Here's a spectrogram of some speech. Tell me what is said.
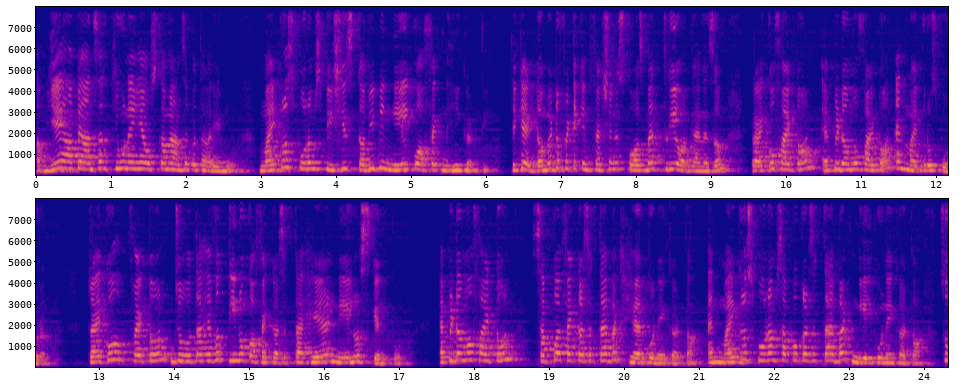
अब ये यहाँ पे आंसर क्यों नहीं है, उसका मैं आंसर बता रही हूँ। माइक्रोस्पोरम स्पीशीज कभी भी नेल को अफेक्ट नहीं करती, ठीक है? Dermatophytic infection is cause by three organism trichophyton epidermophyton and microsporum trichophyton जो होता है, वो तीनों को अफेक्ट कर सकता है हेयर नेल और स्किन को। एपिडोमोफाइटोन सबको अफेक्ट कर सकता है बट हेयर को नहीं करता। एंड माइक्रोस्पोरम सबको कर सकता है बट नेल को नहीं करता। So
